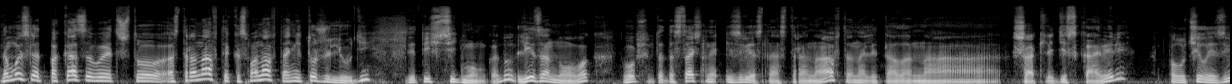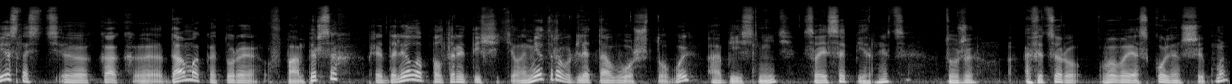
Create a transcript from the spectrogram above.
на мой взгляд, показывает, что астронавты, космонавты, они тоже люди. В 2007 году Лиза Новак, в общем-то, достаточно известный астронавт, она летала на шаттле Discovery, получила известность э, как э, дама, которая в памперсах преодолела полторы тысячи километров для того, чтобы объяснить своей сопернице, тоже офицеру ВВС Колин Шипман,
